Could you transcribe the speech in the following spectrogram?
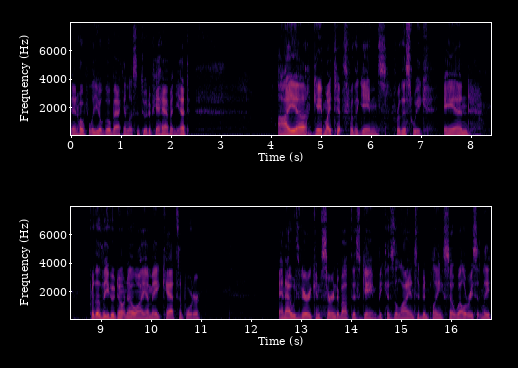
and hopefully you'll go back and listen to it if you haven't yet, I uh, gave my tips for the games for this week. And for those of you who don't know, I am a cat supporter. And I was very concerned about this game because the Lions had been playing so well recently.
